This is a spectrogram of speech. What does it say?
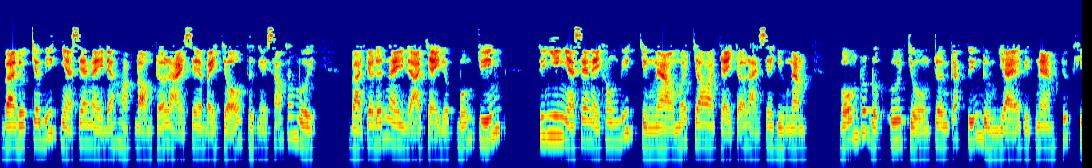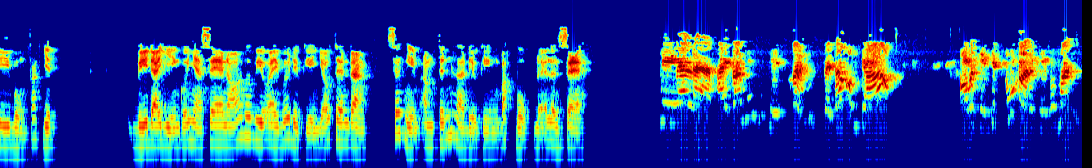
và được cho biết nhà xe này đã hoạt động trở lại xe 7 chỗ từ ngày 6 tháng 10 và cho đến nay đã chạy được 4 chuyến. Tuy nhiên nhà xe này không biết chừng nào mới cho chạy trở lại xe giường nằm, vốn rất được ưa chuộng trên các tuyến đường dài ở Việt Nam trước khi bùng phát dịch. Vị đại diện của nhà xe nói với VOA với điều kiện giấu tên rằng xét nghiệm âm tính là điều kiện bắt buộc để lên xe. Khi là phải có những xét nghiệm thì nó không cho. Họ chỉ chích thuốc là chuyện của mình.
